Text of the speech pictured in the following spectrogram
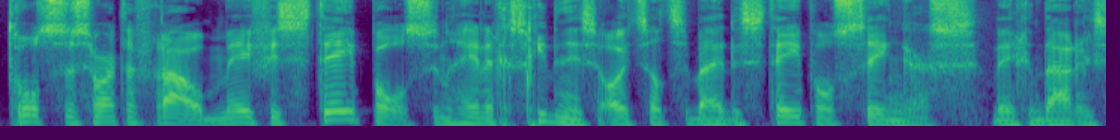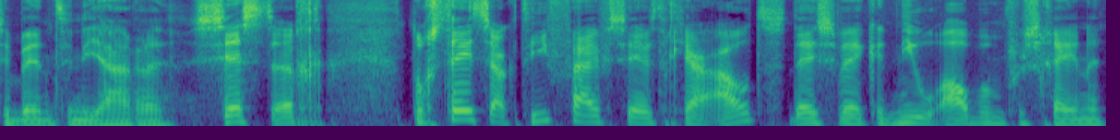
trotse zwarte vrouw, Mavis Staples. Een hele geschiedenis. Ooit zat ze bij de Staples Singers. Legendarische band in de jaren 60. Nog steeds actief, 75 jaar oud. Deze week een nieuw album verschenen.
